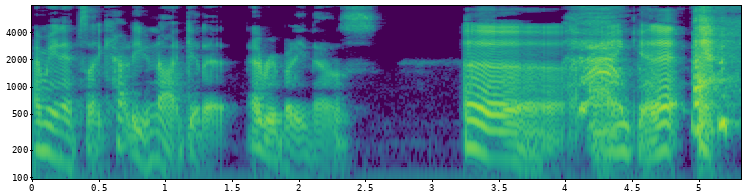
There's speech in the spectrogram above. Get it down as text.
I mean, it's like how do you not get it? Everybody knows. Uh, I didn't get it.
